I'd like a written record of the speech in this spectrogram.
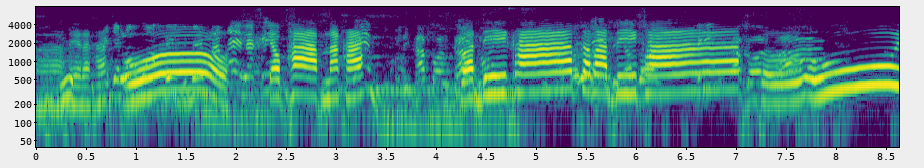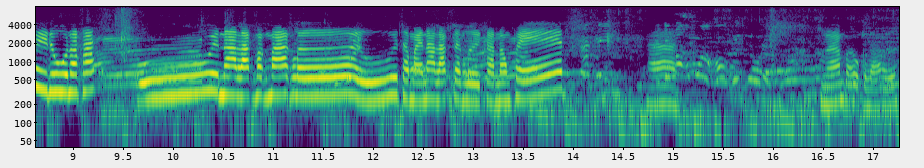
อ่านี่นะคะโอ้เจ้าภาพนะคะ สวัสดีครับ สวัสดีครับโอ้อุ้ยดูนะคะอุ้ยน่ารักมากๆเลยอุ้ยทำไมน่ารักจังเลยค่ะน้องเพชรอ่าน้ำเอากระเออ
